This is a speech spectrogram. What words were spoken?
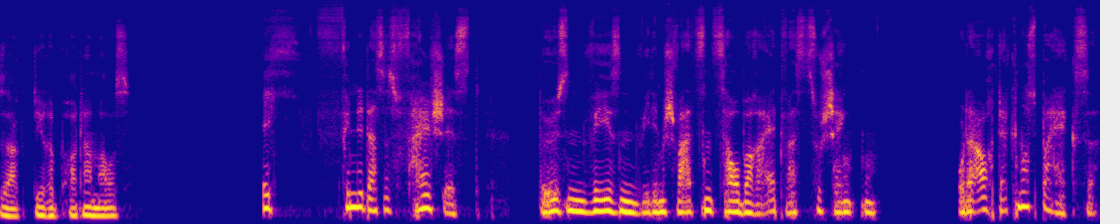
sagt die Reportermaus. Ich finde, dass es falsch ist, bösen Wesen wie dem schwarzen Zauberer etwas zu schenken. Oder auch der Knusperhexe.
